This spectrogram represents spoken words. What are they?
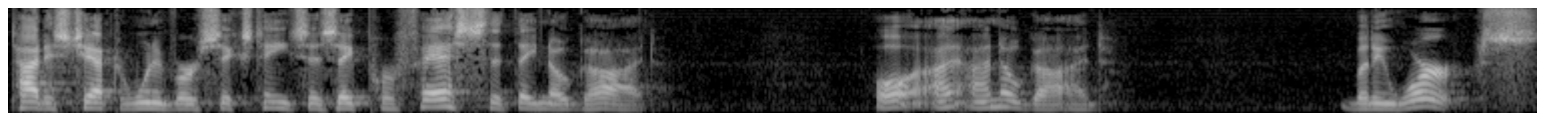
Titus chapter 1 and verse 16 says, They profess that they know God. Oh, I, I know God. But in works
